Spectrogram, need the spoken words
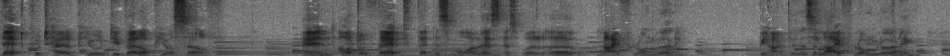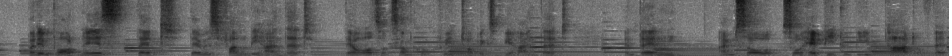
that could help you develop yourself. And out of that, that is more or less as well a lifelong learning behind it. There's a lifelong learning but important is that there is fun behind that. There are also some concrete topics behind that. And then I'm so so happy to be part of that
